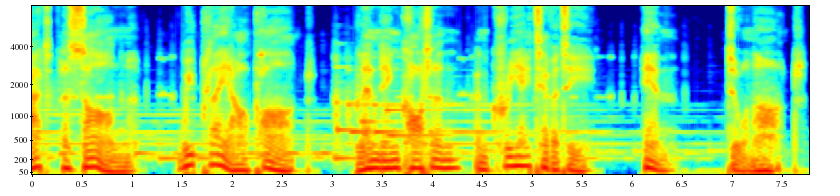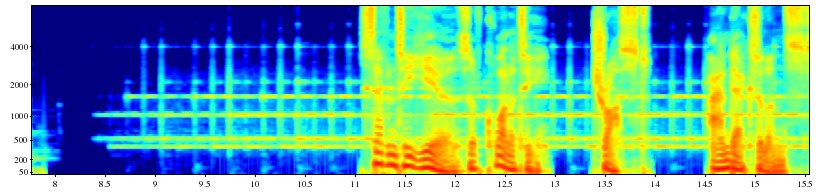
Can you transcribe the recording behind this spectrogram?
At Ihsan, we play our part, blending cotton and creativity into an art. 70 years of quality, trust, and excellence.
